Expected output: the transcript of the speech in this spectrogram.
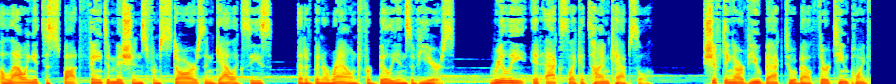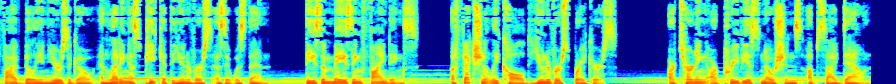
allowing it to spot faint emissions from stars and galaxies that have been around for billions of years. Really, it acts like a time capsule, shifting our view back to about 13.5 billion years ago and letting us peek at the universe as it was then. These amazing findings, affectionately called universe breakers, are turning our previous notions upside down.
